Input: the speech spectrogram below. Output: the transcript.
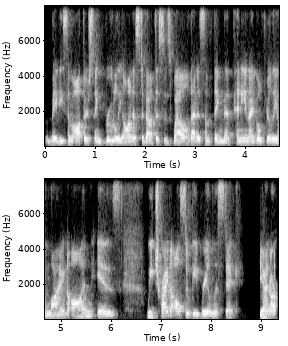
maybe some authors think brutally honest about this as well. That is something that Penny and I both really align on is we try to also be realistic yeah. when our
